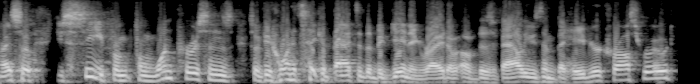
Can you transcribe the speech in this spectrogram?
Right. So you see from, from one person's, so if you want to take it back to the beginning, right, of, of this values and behavior crossroad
